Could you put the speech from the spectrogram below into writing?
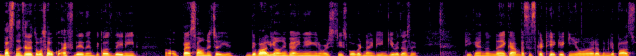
بس نہ چلے تو وہ سب کو ایف دے دیں بیکاز دے نیڈ پیسہ ہونے چاہیے دیوالیاں ہونے پہ آئی ہوئی ہیں یونیورسٹیز کووڈ نائنٹین کی وجہ سے ٹھیک ہے نئے کیمپسز کے ٹھیکے کیے ہوئے ہیں اور اب ان کے پاس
